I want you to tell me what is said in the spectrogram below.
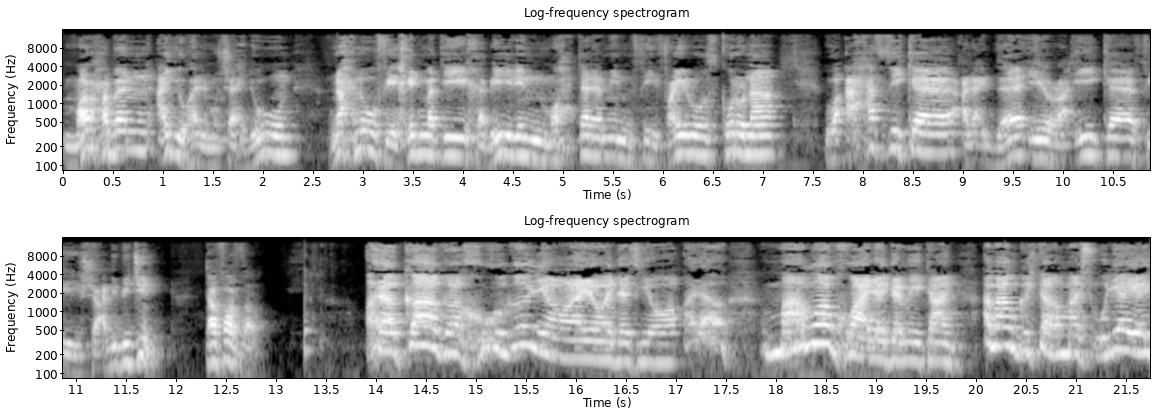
مرحبا أيها المشاهدون نحن في خدمة خبير محترم في فيروس كورونا وأحثك على إبداء رأيك في شعب بيجين تفضل أنا كاكا خوغن يا آية والدتي أنا ما ما بخوالة دميتان أمام قشتغ مسؤولية يا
